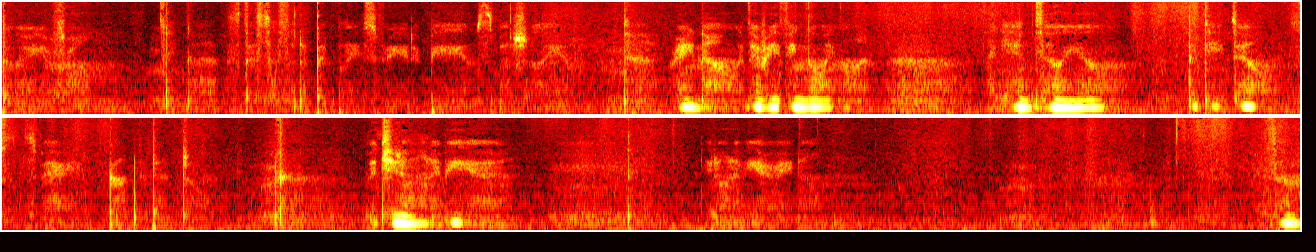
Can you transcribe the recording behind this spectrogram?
to where you're from. Because this isn't a good place for you to be, especially right now with everything going can't tell you the details, it's very confidential. But you don't want to be here. You don't want to be here right now. So,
